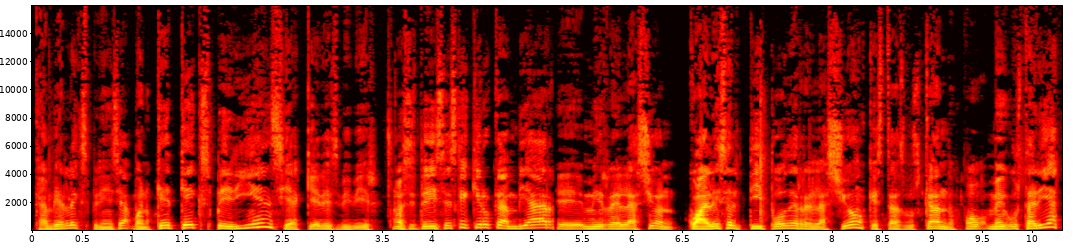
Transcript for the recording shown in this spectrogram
cambiar la experiencia, bueno, ¿qué, experiencia quieres vivir? O si te dice, es que quiero cambiar eh, mi relación, ¿cuál es el tipo de relación que estás buscando? O me gustaría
